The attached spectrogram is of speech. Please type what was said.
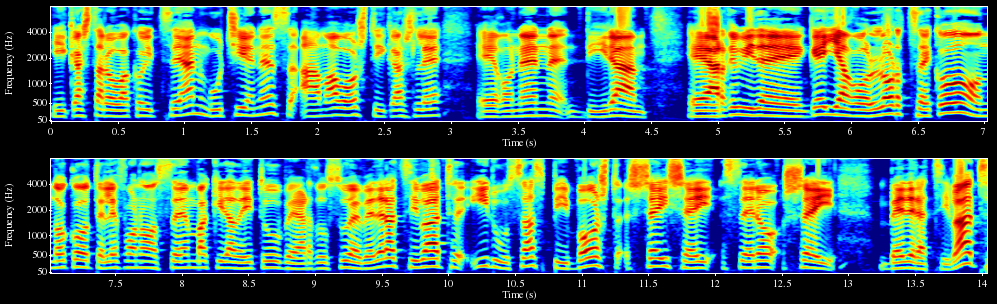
ikastaro bakoitzean gutxienez amabost ikasle egonen dira. E, argibide gehiago lortzeko ondoko telefono zenbakira deitu behar duzue. Bederatzi bat iru zazpi bost 6606 bederatzi bat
